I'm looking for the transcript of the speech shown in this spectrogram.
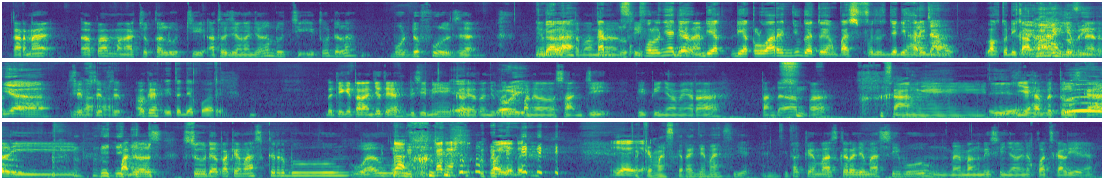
Karena apa mengacu ke Lucy atau jangan-jangan Lucy itu adalah mode full Zan. Enggak lah kan fullnya dia kan? dia dia keluarin juga tuh yang pas full jadi harimau waktu di Ya, kapal Ah, iya Vi. benar. Iya. Sip, sip, sip. Oke. itu dia keluarin Berarti kita lanjut ya. Di sini Iya. kelihatan juga Yoi. di panel Sanji pipinya merah. Tanda apa? Sange. Iya betul sekali. Padahal sudah pakai masker, Bung. Wow. enggak kan ya oh iya deh iya iya Pakai masker aja masih ya, anjir. Pakai masker aja masih, Bung. Memang ini sinyalnya kuat sekali ya.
